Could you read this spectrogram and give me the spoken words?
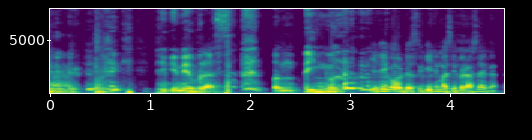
Dinginnya berasa penting. Ini kalau udah segini masih berasa nggak?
